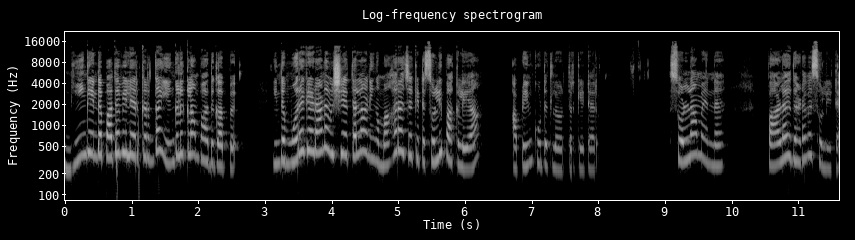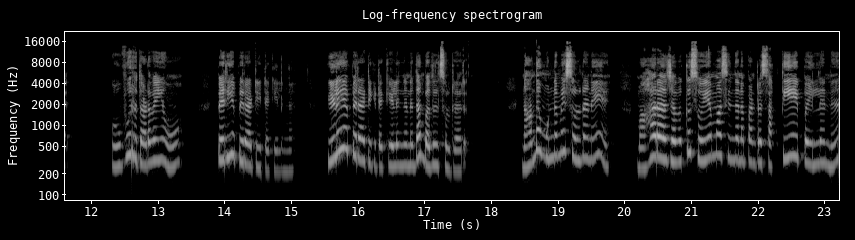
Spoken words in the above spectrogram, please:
நீங்கள் இந்த பதவியில் இருக்கிறது தான் எங்களுக்கெல்லாம் பாதுகாப்பு. இந்த முறைகேடான விஷயத்தெல்லாம் நீங்கள் மகாராஜா கிட்ட சொல்லி பார்க்கலையா? அப்படின்னு கூட்டத்தில் ஒருத்தர் கேட்டார். சொல்லாமல் என்ன? பல தடவை சொல்லிட்டேன். ஒவ்வொரு தடவையும் பெரிய பிராட்டிகிட்ட கேளுங்க. இளைய பிராட்டிக்கிட்ட கேளுங்கன்னு தான் பதில் சொல்கிறாரு நான் தான் முன்னமே சொல்கிறேனே மகாராஜாவுக்கு சுயமாக சிந்தனை பண்ணுற சக்தியே இப்போ இல்லைன்னு.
